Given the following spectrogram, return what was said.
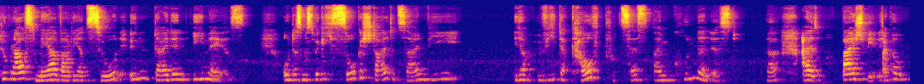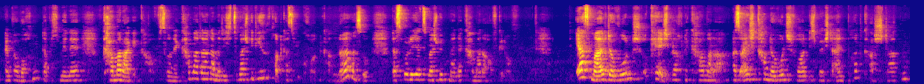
Du brauchst mehr Variation in deinen E-Mails. Und das muss wirklich so gestaltet sein, wie, ja, wie der Kaufprozess beim Kunden ist. Ja? Also, Beispiel, ein paar, ein paar Wochen, da habe ich mir eine Kamera gekauft. So eine Kamera, damit ich zum Beispiel diesen Podcast recorden kann. Ne? Also, das wurde jetzt zum Beispiel mit meiner Kamera aufgenommen erstmal der Wunsch, okay, ich brauche eine Kamera. Also eigentlich kam der Wunsch von, ich möchte einen Podcast starten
